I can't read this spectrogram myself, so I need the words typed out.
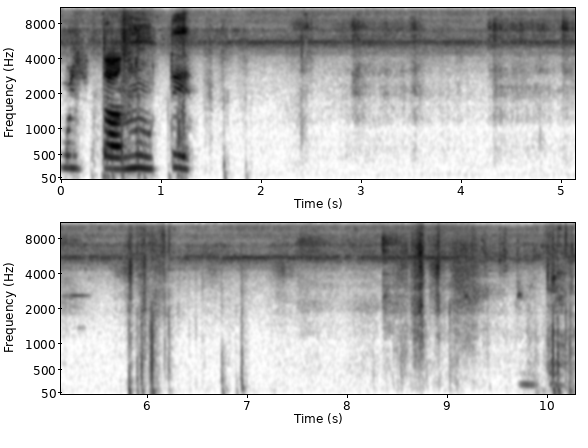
ультанути. Мені треба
